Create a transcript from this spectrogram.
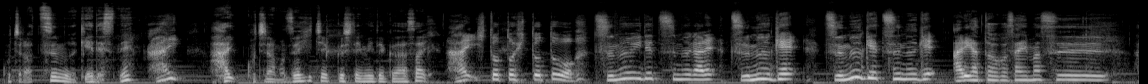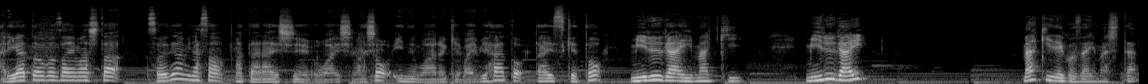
こちらつむげですね。はい。はい。こちらもぜひチェックしてみてください。はい。人と人とを紡いで紡がれ紡げ紡げ紡げ。ありがとうございます。ありがとうございましたそれでは皆さんまた来週お会いしましょう。犬も歩けば指ハート。大輔と。ミルガイマキ。ミルガイマキでございました。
